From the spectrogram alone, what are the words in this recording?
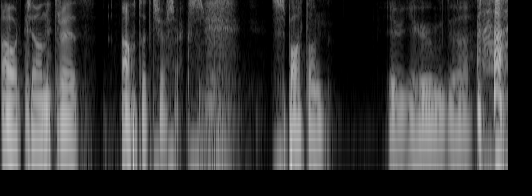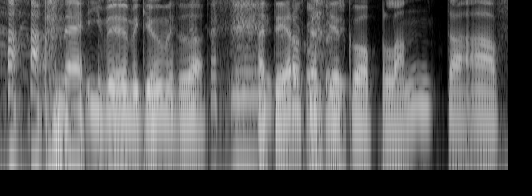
1886 spot on Ég hef ekki hugmyndu það Nei, við höfum ekki hugmyndu það Þetta er oft held ég sko að blanda af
